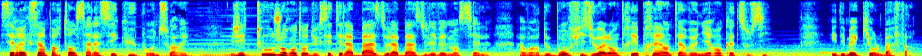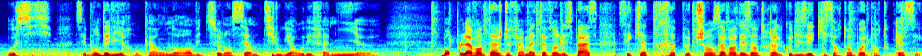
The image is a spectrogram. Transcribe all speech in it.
C'est vrai que c'est important ça, la sécu pour une soirée. J'ai toujours entendu que c'était la base de la base de l'événementiel. Avoir de bons physios à l'entrée prêts à intervenir en cas de souci. Et des mecs qui ont le BAFA aussi. C'est bon délire au cas où on aura envie de se lancer un petit loup-garou des familles. Euh. Bon, l'avantage de faire ma teuf dans l'espace, c'est qu'il y a très peu de chances d'avoir des intrus alcoolisés qui sortent en boîte pour tout casser.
